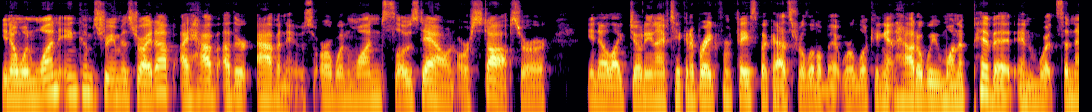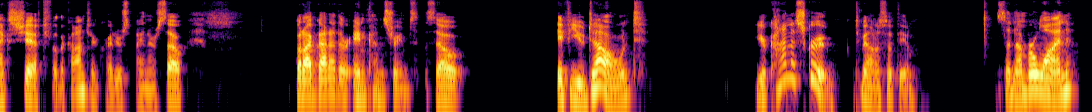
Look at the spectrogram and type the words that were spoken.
you know, when one income stream is dried up, I have other avenues, or when one slows down or stops, or you know, like Jody and I have taken a break from Facebook ads for a little bit. We're looking at how do we want to pivot and what's the next shift for the content creators planner. So, but I've got other income streams. So if you don't, you're kind of screwed, to be honest with you. So, number one,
